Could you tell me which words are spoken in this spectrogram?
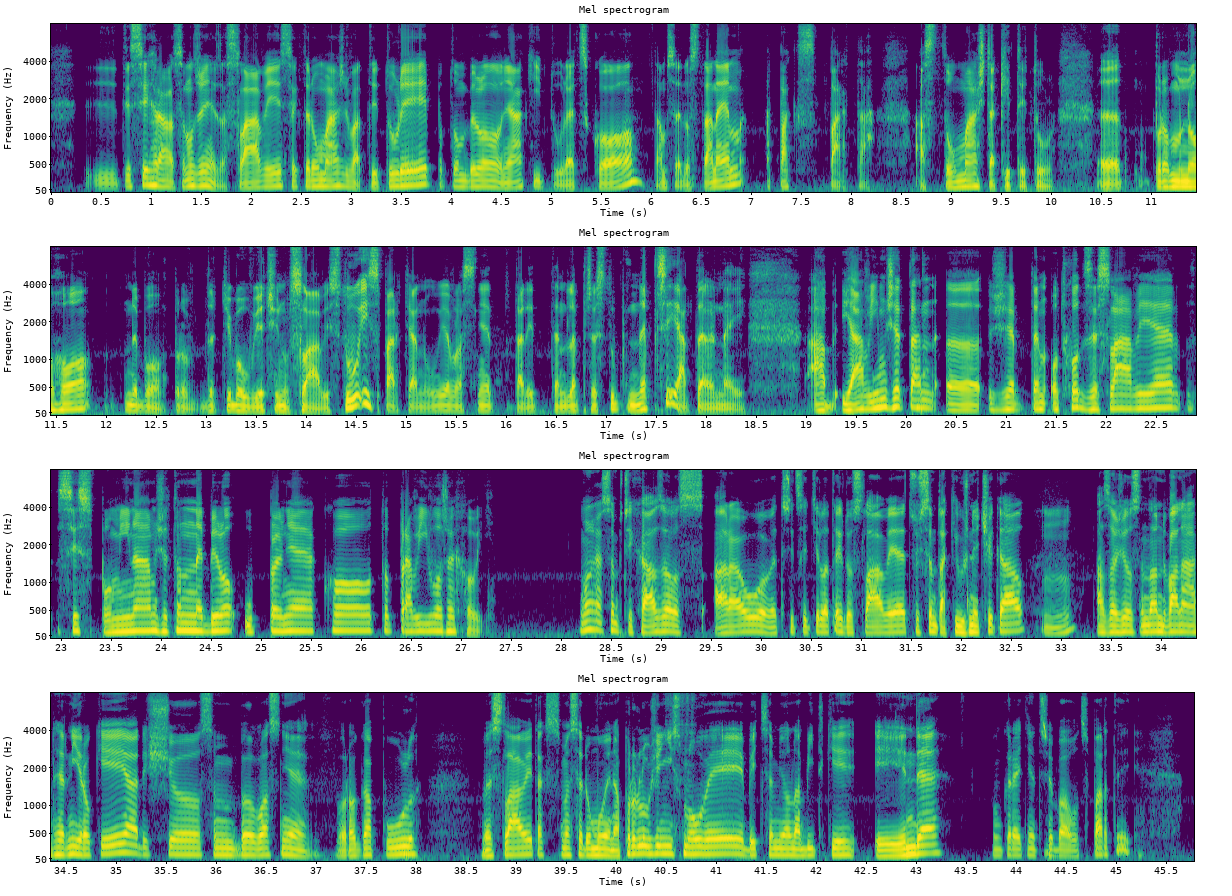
ty jsi hrál samozřejmě za Slávy, se kterou máš dva tituly, potom bylo nějaký Turecko, tam se dostanem, a pak Sparta. A s tou máš taky titul. Eh, pro mnoho nebo pro drtivou většinu slávistů i Spartanů je vlastně tady tenhle přestup nepřijatelný. A já vím, že ten, eh, že ten odchod ze Slávie si vzpomínám, že to nebylo úplně jako to pravý ořechový. No, já jsem přicházel z Arau ve 30 letech do Slávie, což jsem taky už nečekal. Mm. A zažil jsem tam dva nádherné roky a když eh, jsem byl vlastně v rok a půl ve Slávi, tak jsme se domluvili na prodloužení smlouvy, byť jsem měl nabídky i jinde, konkrétně třeba od Sparty,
